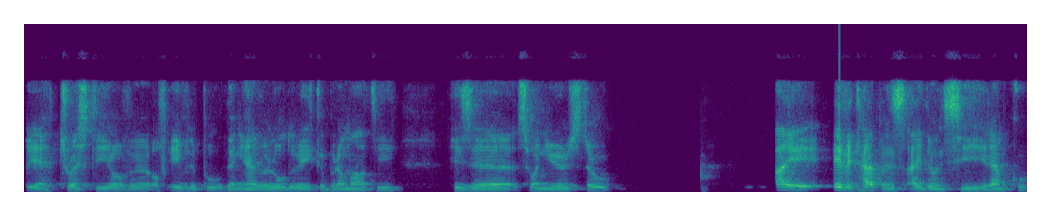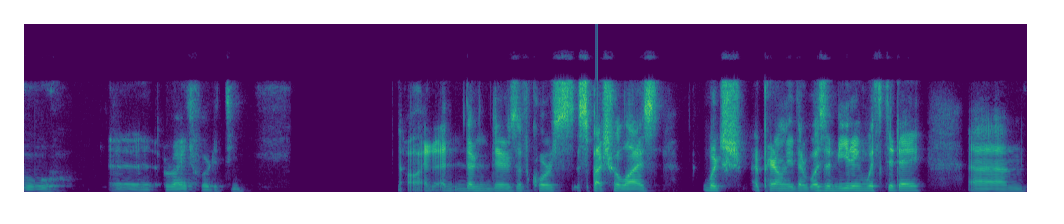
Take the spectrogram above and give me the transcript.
yeah trusty of uh, of Evenepoel. Then you have a Lodewijk, a Bramati, his uh, soigneurs. So I, if it happens, I don't see Remco uh, right for the team. No, and, and then there's of course specialized, which apparently there was a meeting with today. Um,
